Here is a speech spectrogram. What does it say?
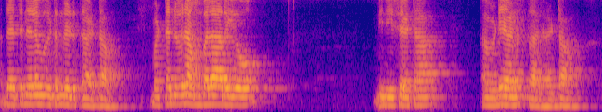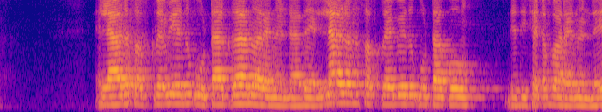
അദ്ദേഹത്തിന്റെ എല്ലാം വീട്ടിന്റെ അടുത്താട്ടോ. മട്ടന്നൂർ അമ്പലം അറിയോ വിനീഷേട്ടാ അവിടെയാണ് സ്ഥലം കേട്ടോ. എല്ലാവരും സബ്സ്ക്രൈബ് ചെയ്ത് കൂട്ടാക്കുക എന്ന് പറയുന്നുണ്ട്. അത് എല്ലാവരും ഒന്ന് സബ്സ്ക്രൈബ് ചെയ്ത് കൂട്ടാക്കൂ രതീശേട്ടൻ പറയുന്നുണ്ട്.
